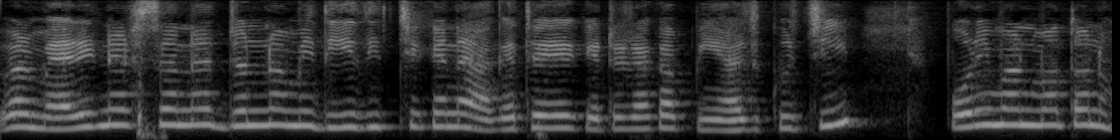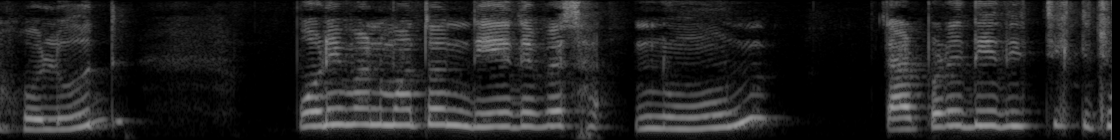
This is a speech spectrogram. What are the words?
এবার ম্যারিনেশনের জন্য আমি দিয়ে দিচ্ছি এখানে আগে থেকে কেটে রাখা পেঁয়াজ কুচি, পরিমাণ মতন হলুদ, পরিমাণ মতন দিয়ে দেবে নুন, তারপরে দিয়ে দিচ্ছি কিছু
